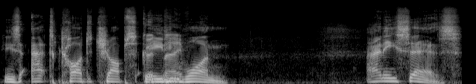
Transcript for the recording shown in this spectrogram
He's at Cod Chops Good name. 81. And he says,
